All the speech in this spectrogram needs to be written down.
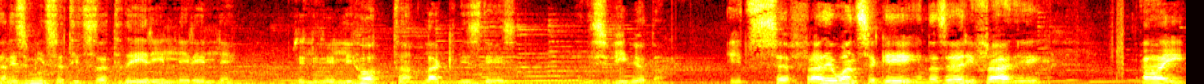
And this means that it's uh, today really, really, really, really hot, uh, like these days, in this period. It's uh, Friday once again, as every Friday, I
